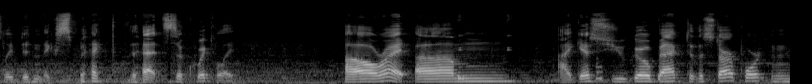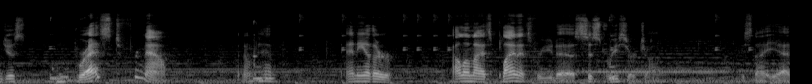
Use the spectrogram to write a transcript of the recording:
Honestly didn't expect that so quickly. Alright, um... I guess you go back to the starport and just rest for now. I don't have any other colonized planets for you to assist research on. At least not yet.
